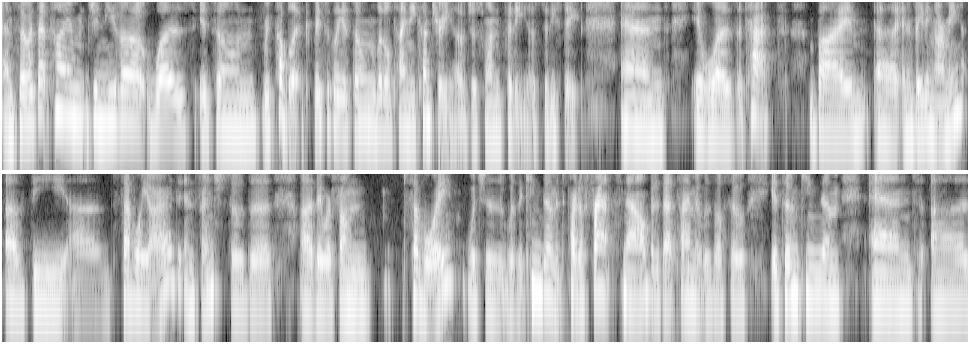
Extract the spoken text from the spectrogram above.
And so at that time, Geneva was its own republic, basically its own little tiny country of just one city, a city state. And it was attacked by uh, an invading army of the uh, Savoyard in French. So the uh, they were from Savoy, which is, was a kingdom. It's part of France now, but at that time it was also its own kingdom. And uh,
